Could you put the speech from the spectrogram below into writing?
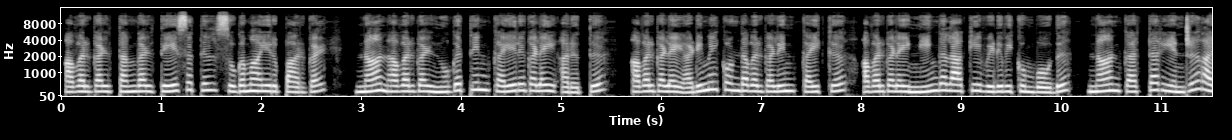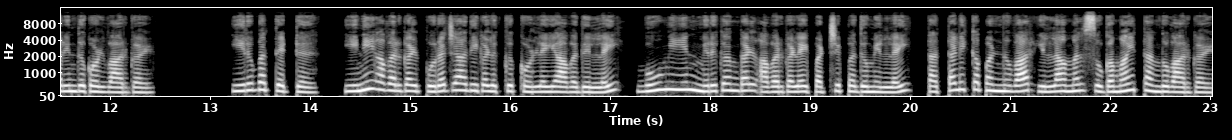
அவர்கள் தங்கள் தேசத்தில் சுகமாயிருப்பார்கள். நான் அவர்கள் நுகத்தின் கயிறுகளை அறுத்து அவர்களை அடிமை கொண்டவர்களின் கைக்கு அவர்களை நீங்களாக்கி விடுவிக்கும்போது நான் கர்த்தர் என்று அறிந்து கொள்வார்கள். இருபத்தெட்டு. இனி அவர்கள் புறஜாதிகளுக்கு கொள்ளையாவதில்லை பூமியின் மிருகங்கள் அவர்களை பட்சிப்பதுமில்லை தத்தளிக்க பண்ணுவார் இல்லாமல் சுகமாய் தங்குவார்கள்.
